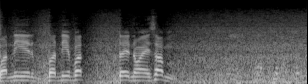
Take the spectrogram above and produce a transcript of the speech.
วันนี้วันนี้วัดได้หน่อยซ้ำ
